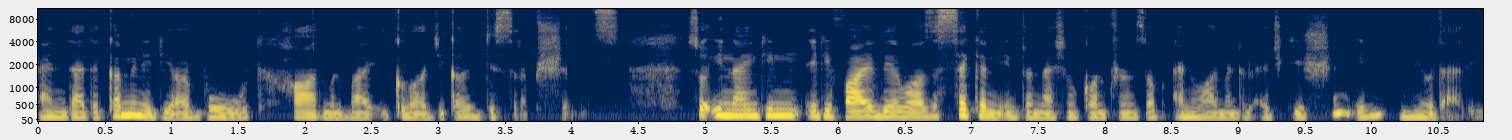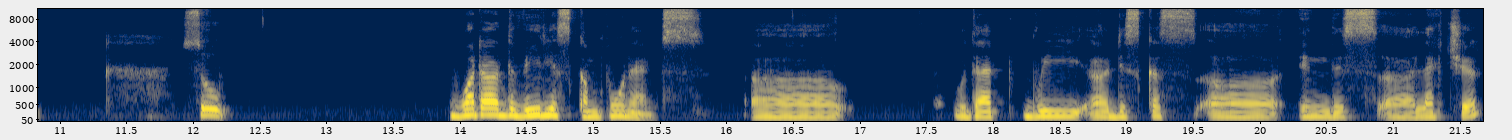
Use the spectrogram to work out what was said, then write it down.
and that the community are both harmed by ecological disruptions. So in 1985, there was a second international conference of environmental education in New Delhi. So what are the various components uh, that we uh, discuss uh, in this uh, lecture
